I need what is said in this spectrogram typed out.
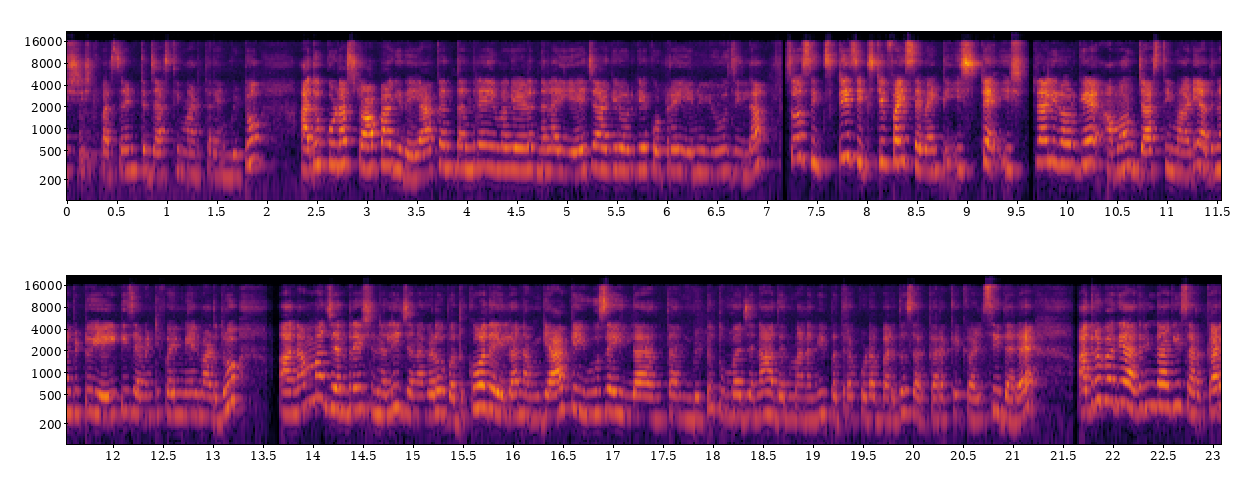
ಇಷ್ಟಿಷ್ಟು ಪರ್ಸೆಂಟ್ ಜಾಸ್ತಿ ಮಾಡ್ತಾರೆ ಅಂದ್ಬಿಟ್ಟು ಅದು ಕೂಡ ಸ್ಟಾಪ್ ಆಗಿದೆ. ಯಾಕಂತಂದ್ರೆ ಇವಾಗ ಹೇಳದ್ನಲ್ಲ, ಏಜ್ ಆಗಿರೋರಿಗೆ ಕೊಟ್ರೆ ಏನು ಯೂಸ್ ಇಲ್ಲ. So sixty sixty five seventy ಇಷ್ಟೇ. ಇಷ್ಟರಲ್ಲಿರೋರಿಗೆ ಅಮೌಂಟ್ ಜಾಸ್ತಿ ಮಾಡಿ, ಅದನ್ನ ಬಿಟ್ಟು ಏಯ್ಟಿ ಸೆವೆಂಟಿ ಫೈವ್ ಮೇಲ್ ಮಾಡಿದ್ರು ನಮ್ಮ ಜನ್ರೇಷನಲ್ಲಿ ಜನಗಳು ಬದುಕೋದೇ ಇಲ್ಲ, ನಮ್ಗೆ ಯಾಕೆ ಯೂಸೇ ಇಲ್ಲ ಅಂತ ಅಂದ್ಬಿಟ್ಟು ತುಂಬಾ ಜನ ಅದನ್ನ ಮನವಿ ಪತ್ರ ಕೂಡ ಬರೆದು ಸರ್ಕಾರಕ್ಕೆ ಕಳಿಸಿದ್ದಾರೆ. ಅದ್ರ ಬಗ್ಗೆ ಅದರಿಂದಾಗಿ ಸರ್ಕಾರ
